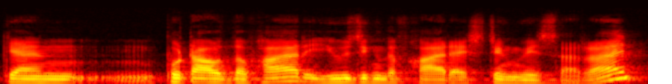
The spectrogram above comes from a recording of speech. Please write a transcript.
can put out the fire using the fire extinguisher, right?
